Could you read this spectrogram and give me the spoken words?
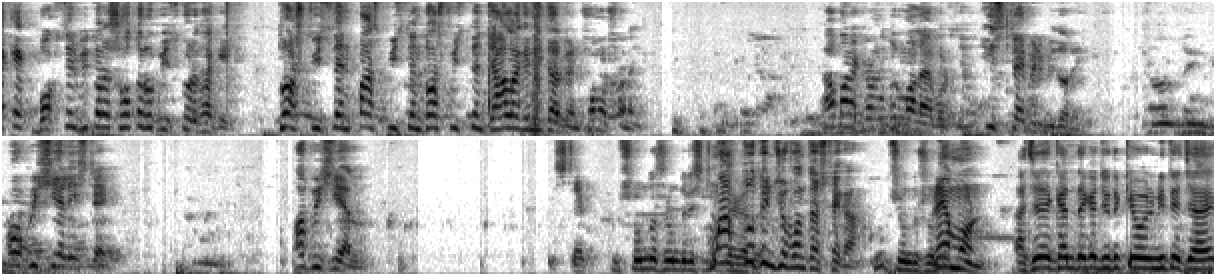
এক এক বক্সের ভিতরে সতেরো পিস করে থাকে। দশ পিস দেন পাঁচ পিস দেন দশ পিস দেন যা লাগে নিতে পারবেন সমস্যা নাই। আবার একটা নতুন মালায় পড়ছে ইস টাইপের ভিতরে। অফিসিয়াল স্টাইপ অফিসিয়াল খুব সুন্দর সুন্দর মাত্র তিনশো পঞ্চাশ টাকা। খুব সুন্দর সুন্দর। আচ্ছা এখান থেকে যদি কেউ নিতে চায়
